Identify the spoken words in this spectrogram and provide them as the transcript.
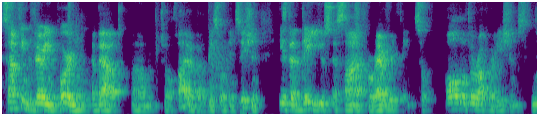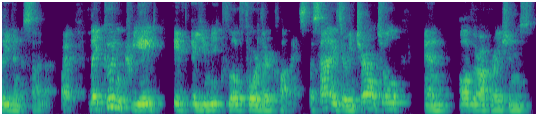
something very important about um, 12.5, about this organization, is that they use Asana for everything. So all of their operations live in Asana, right? They couldn't create a, a, unique flow for their clients. Asana is their internal tool and all of their operations,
